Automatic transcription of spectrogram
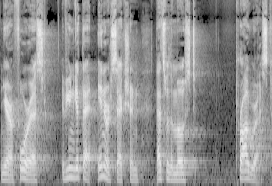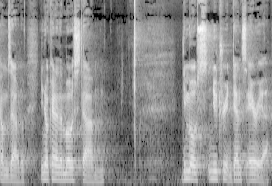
near a forest, if you can get that intersection, that's where the most progress comes out of. You know, kind of the most um, the most nutrient dense area.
